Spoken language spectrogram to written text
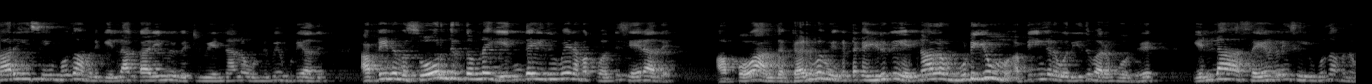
காரியம் செய்யும்போது அவனுக்கு எல்லா காரியமும் வெற்றி. என்னால ஒண்ணுமே முடியாது. அப்படின்னு நம்ம சோர்ந்திருந்தோம்னா எந்த இதுவுமே நமக்கு வந்து சேராது. அப்போ அந்த கர்வம் எங்கிட்ட இருக்கு என்னால முடியும் அப்படிங்கிற ஒரு இது வரும்போது எல்லா செயல்களையும் செய்யும்போது அவனை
